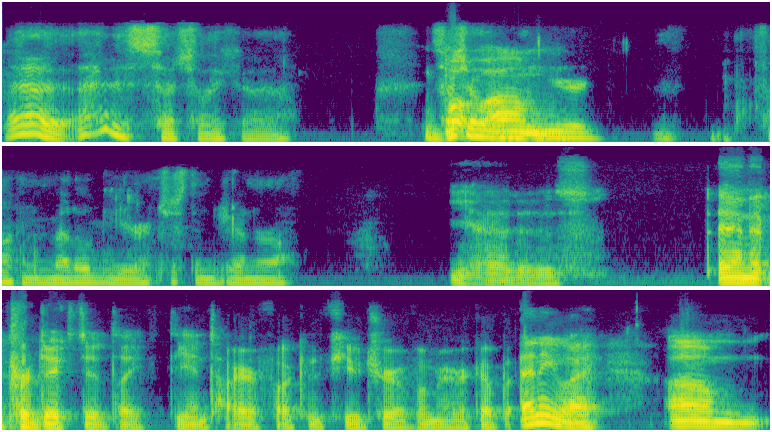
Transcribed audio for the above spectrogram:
that that is such like a such But a um, weird fucking Metal Gear just in general. yeah, it is, and it predicted like the entire fucking future of America. But anyway, um,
